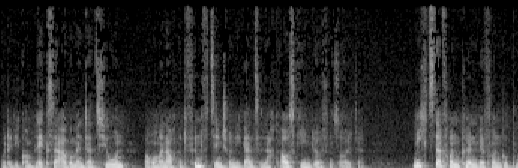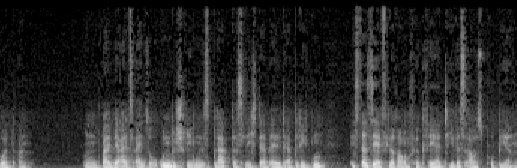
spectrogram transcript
oder die komplexe Argumentation, warum man auch mit 15 schon die ganze Nacht ausgehen dürfen sollte. Nichts davon können wir von Geburt an. Und weil wir als ein so unbeschriebenes Blatt das Licht der Welt erblicken, ist da sehr viel Raum für kreatives Ausprobieren.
